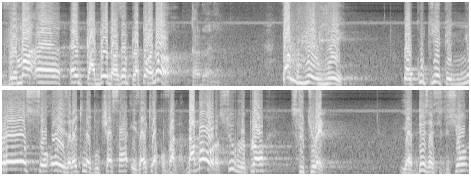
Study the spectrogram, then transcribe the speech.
vraiment un, un cadeau dans un plateau en or. Ntango yo oye okuti ete nyonso oyo ezalaki na kinshasa ezalaki ya kovanda d'abord sur le plan structurel il y a deux institutions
